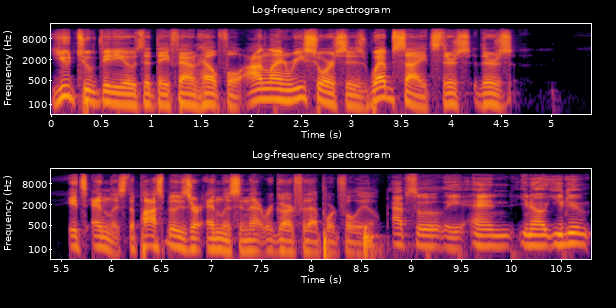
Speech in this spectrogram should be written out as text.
YouTube videos that they found helpful, online resources, websites. There's there's it's endless. The possibilities are endless in that regard for that portfolio. Absolutely, and you know, you do.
